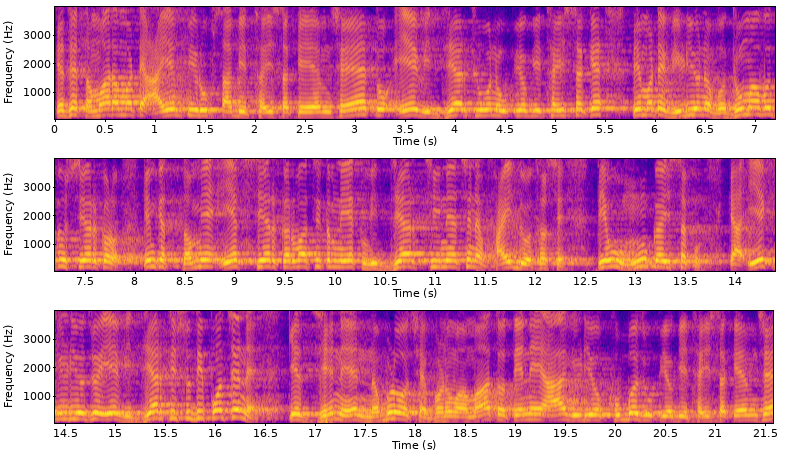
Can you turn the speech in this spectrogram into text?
કે જે તમારા માટે આઈએમપી રૂપ સાબિત થઈ શકે એમ છે, તો એ વિદ્યાર્થીઓને ઉપયોગી થઈ શકે. તે માટે વિડીયોને વધુમાં વધુ શેર કરો. કેમ કે તમે એક શેર કરવાથી તમને એક વિદ્યાર્થીને છે ને ફાયદો થશે. તેવું હું કહી શકું કે આ એક વીડિયો જો એ વિદ્યાર્થી સુધી પહોંચે ને, કે જેને નબળો છે ભણવામાં, તો તેને આ વીડિયો ખૂબ જ ઉપયોગી થઈ શકે એમ છે.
